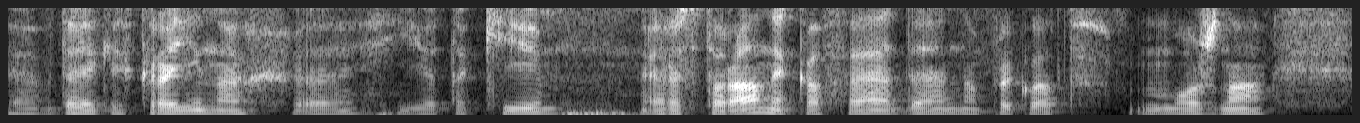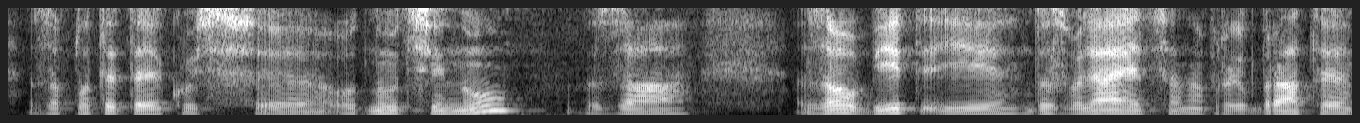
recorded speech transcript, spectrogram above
Е, В деяких країнах е, є такі ресторани, кафе, де, наприклад, можна заплатити якусь е, одну ціну за, за обід і дозволяється, наприклад, брати,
